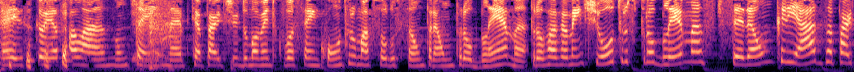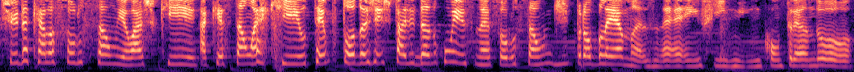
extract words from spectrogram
É isso que eu ia falar, não tem, né? Porque a partir do momento que você encontra uma solução para um problema, provavelmente outros problemas serão criados a partir daquela solução. E eu acho que a questão é que o tempo todo a gente está lidando com isso, né? Solução de problemas, né? Enfim, encontrando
